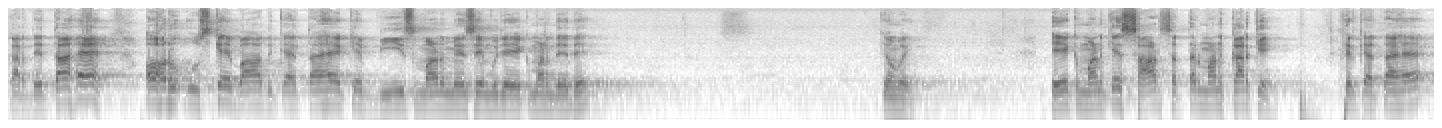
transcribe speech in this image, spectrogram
کر دیتا ہے۔ اور اس کے بعد کہتا ہے کہ بیس من میں سے مجھے ایک من دے دے۔ کیوں بھائی؟ ایک من کے ساٹھ ستر من کر کے پھر کہتا ہے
